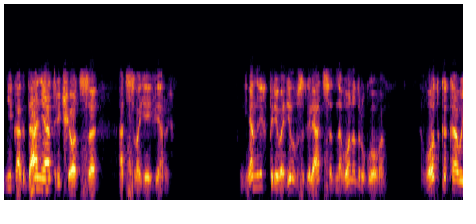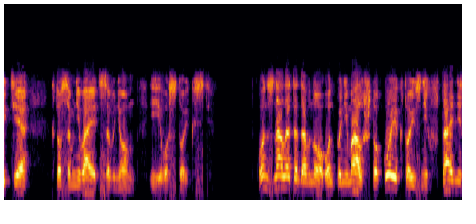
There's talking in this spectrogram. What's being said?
никогда не отречется от своей веры». Генрих переводил взгляд с одного на другого. Вот каковы те, кто сомневается в нем и его стойкости. Он знал это давно, он понимал, что кое-кто из них втайне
